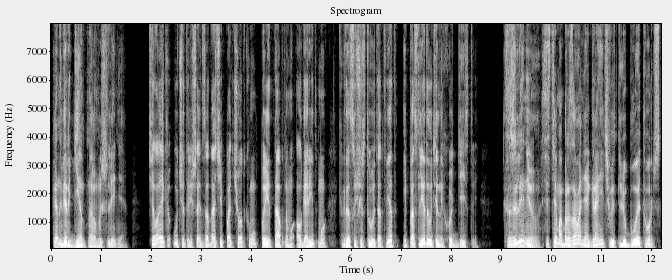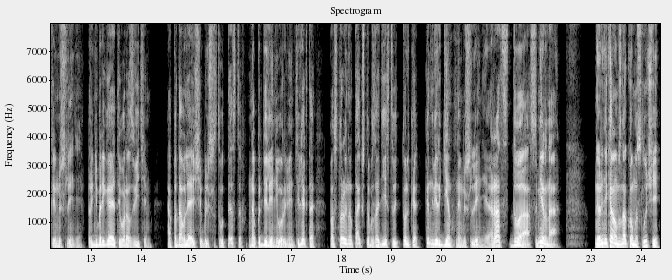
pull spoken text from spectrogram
конвергентного мышления. Человека учат решать задачи по четкому, поэтапному алгоритму, когда существует ответ и последовательный ход действий. К сожалению, система образования ограничивает любое творческое мышление, пренебрегает его развитием, а подавляющее большинство тестов на определение уровня интеллекта построено так, чтобы задействовать только конвергентное мышление. Раз, два, смирно! Наверняка вам знакомы случаи,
